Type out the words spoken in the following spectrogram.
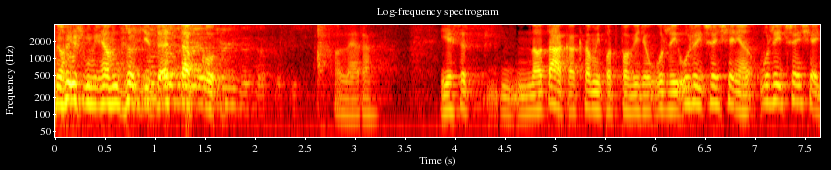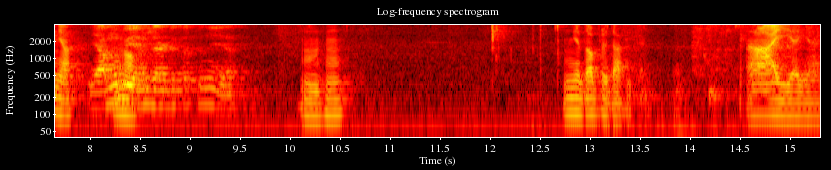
No już musiałem drugi Muszę zestaw drugi- kupić. Drugi zestaw kupić. Cholera. Jeszcze, no tak, a kto mi podpowiedział? Użyj, użyj trzęsienia, użyj trzęsienia. Ja mówiłem, że jakby co to nie ja. Mhm. Niedobry Dawid. Ajajaj.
